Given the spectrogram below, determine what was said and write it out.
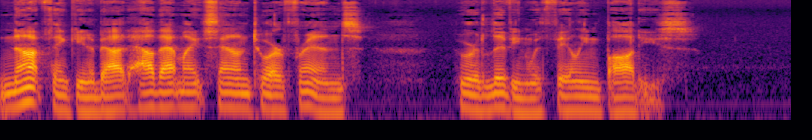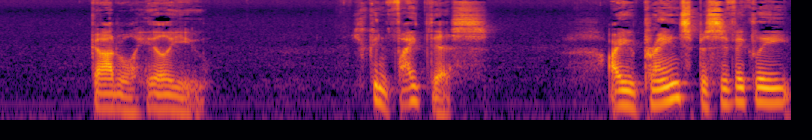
not thinking about how that might sound to our friends who are living with failing bodies. God will heal you. You can fight this. Are you praying specifically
